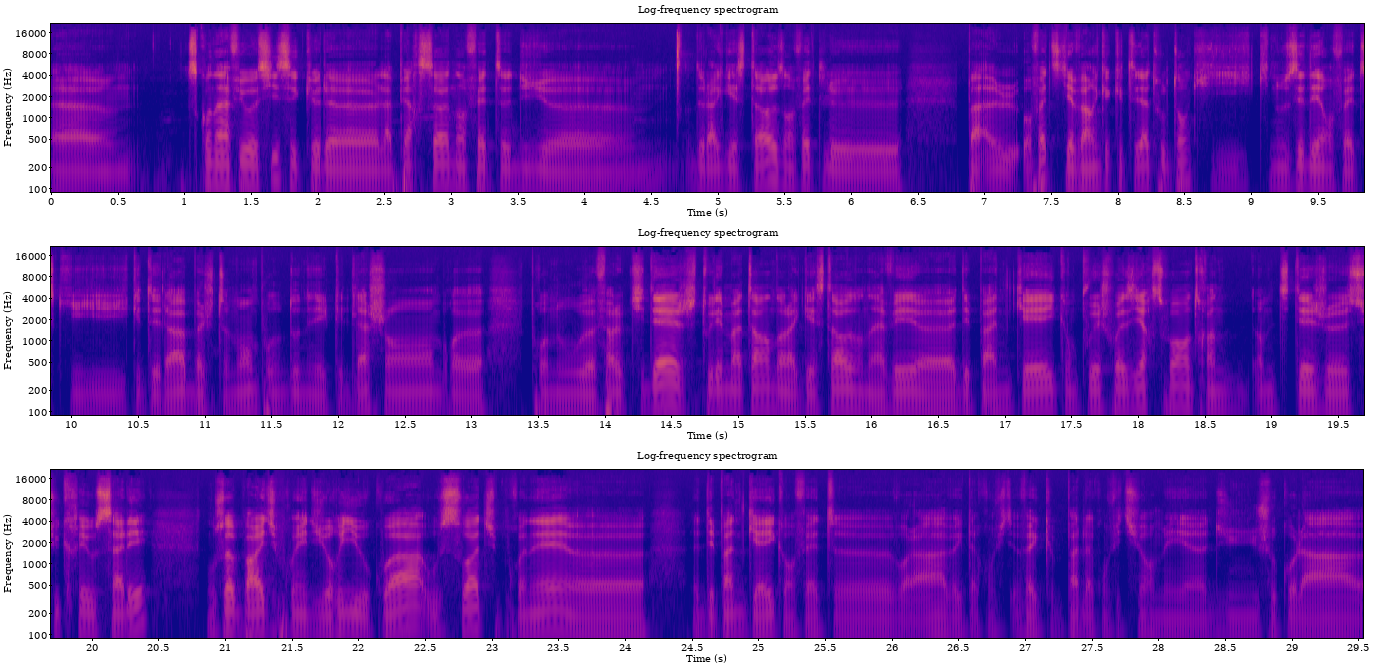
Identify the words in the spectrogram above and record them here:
Euh, ce qu'on a fait aussi, c'est que le- la personne en fait du, euh, de la guest house, en fait le, bah, le- en fait il y avait un gars qui était là tout le temps qui, qui nous aidait en fait, qui, qui était là bah, justement pour nous donner les clés de la chambre, euh, pour nous euh, faire le petit déj. Tous les matins dans la guest house, on avait euh, des pancakes. On pouvait choisir soit entre un, un petit déj euh, sucré ou salé. Donc soit pareil, tu prenais du riz ou quoi, ou soit tu prenais des pancakes en fait, voilà, avec, pas de la confiture, mais du chocolat,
